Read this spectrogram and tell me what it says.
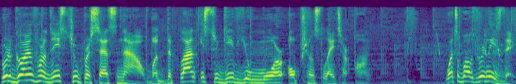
We're going for these two presets now, but the plan is to give you more options later on. What about release date?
